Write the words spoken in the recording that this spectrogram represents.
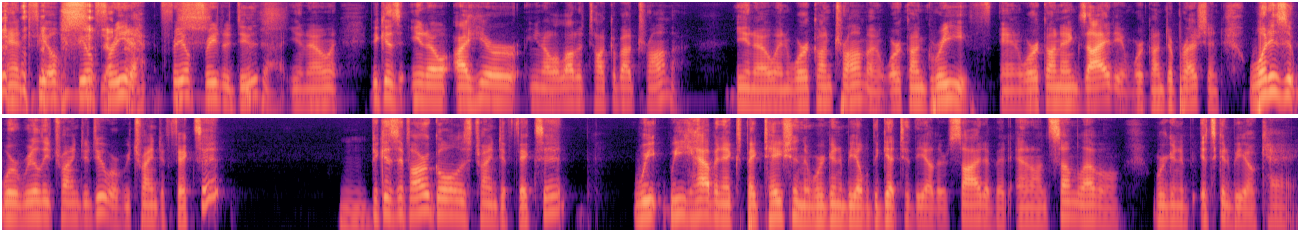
Yeah, and feel feel Yeah. free to feel free to do that, you know, because you know I hear you know a lot of talk about trauma, you know, and work on trauma, work on grief, and work on anxiety, and work on depression. What is it we're really trying to do? Are we trying to fix it? Hmm. Because if our goal is trying to fix it, we we have an expectation that we're going to be able to get to the other side of it, and on some level, we're gonna it's going to be okay.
